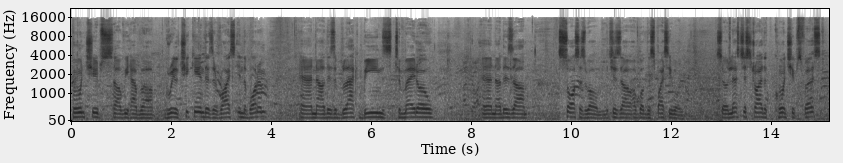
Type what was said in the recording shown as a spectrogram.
corn chips. Uh, we have uh, grilled chicken. There's a rice in the bottom, and uh, there's a black beans, tomato, and uh, there's a sauce as well, which is uh, I've got the spicy one. So let's just try the corn chips first. Mm.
